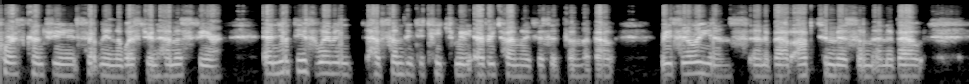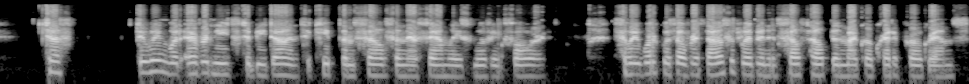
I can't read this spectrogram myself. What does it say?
poorest country, certainly in the Western Hemisphere. And yet, these women have something to teach me every time I visit them about resilience and about optimism and about just doing whatever needs to be done to keep themselves and their families moving forward. So we work with over a thousand women in self-help and microcredit programs.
